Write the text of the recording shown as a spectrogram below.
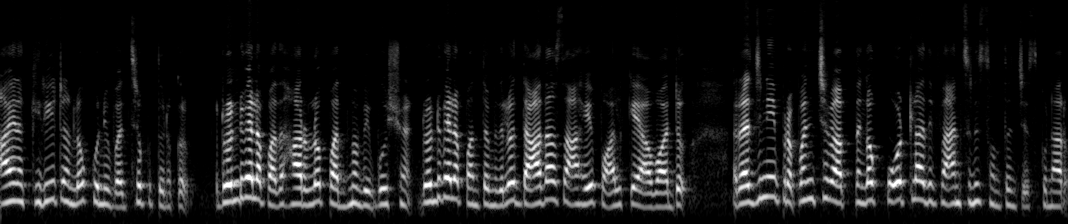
ఆయన కిరీటంలో కొన్ని వజ్రపు తునుకులు రెండు వేల పదహారులో పద్మ విభూషణ్ రెండు వేల పంతొమ్మిదిలో దాదాసాహెబ్ ఫాల్కే అవార్డు. రజనీ ప్రపంచవ్యాప్తంగా కోట్లాది ఫ్యాన్స్ని సొంతం చేసుకున్నారు.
